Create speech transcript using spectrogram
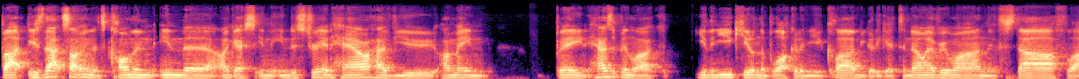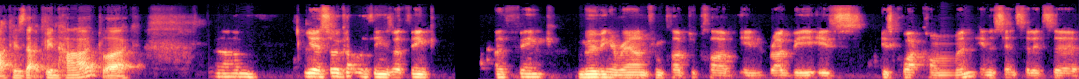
But is that something that's common in the, I guess, in the industry? And how have you, I mean, been, how's it been like? You're the new kid on the block at a new club. You got to get to know everyone, the staff. Like, has that been hard? Like, Um, yeah, so a couple of things. I think, I think moving around from club to club in rugby is is quite common in the sense that it's a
